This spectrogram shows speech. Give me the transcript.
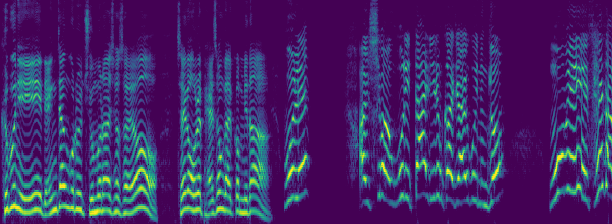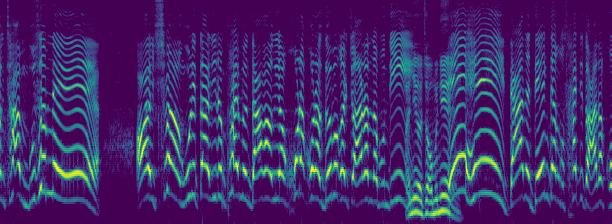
그분이 냉장고를 주문하셔서요. 제가 오늘 배송 갈 겁니다. 원래? 아이, 씨발, 우리 딸 이름까지 알고 있는겨? 오메, 세상 참 무섭네. 아이, 씨발, 우리 딸 이름 팔면 나가 그냥 호락호락 넘어갈 줄 알았나 본디. 아니요, 저 어머니. 에헤이 나는 냉장고 사지도 않았고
